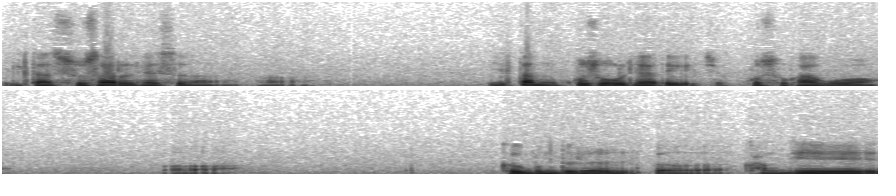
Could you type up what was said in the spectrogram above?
일단 수사를 해서 어, 일단 구속을 해야 되겠죠. 구속하고 어, 그분들을 어, 강제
